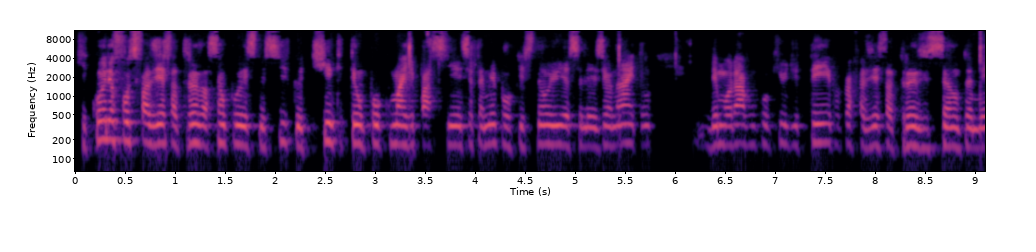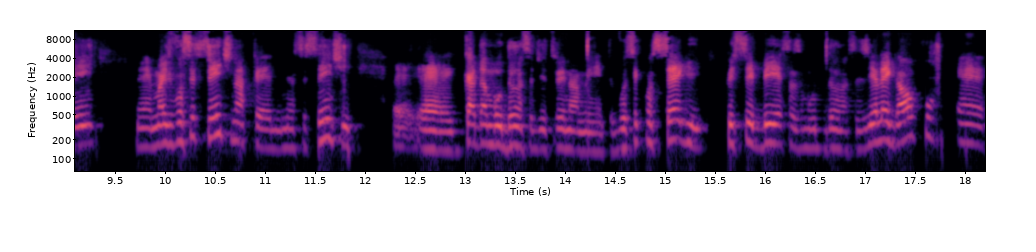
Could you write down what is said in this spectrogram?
Que quando eu fosse fazer essa transação por específico, eu tinha que ter um pouco mais de paciência também, porque senão eu ia se lesionar, então demorava um pouquinho de tempo para fazer essa transição também, né? Mas você sente na pele, né? Você sente é, é, cada mudança de treinamento. Você consegue perceber essas mudanças. E é legal por, é,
